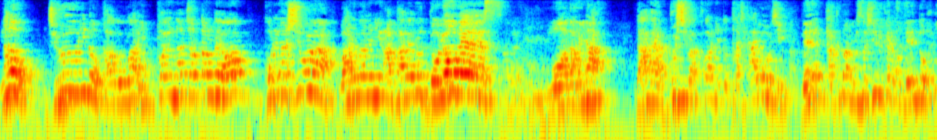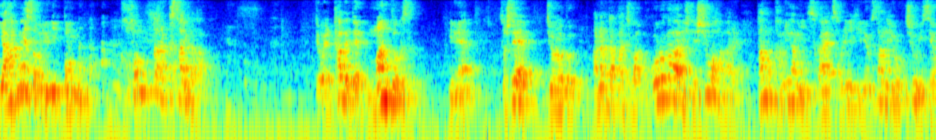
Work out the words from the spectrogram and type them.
なお12のカゴがいっぱいになっちゃったんだよ。これが主が我々に与える度量です。もうだいな。だから武士は食わねえと確かようしね？たくまん味噌汁からの伝統やめそういう日本。本当は臭いから。で食べて満足する。いいね。そして16あなたたちは心変わりして主を離れ他の神々に仕えそれにひれ伏さぬよう注意せよ。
